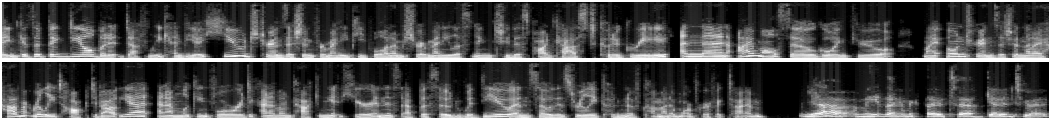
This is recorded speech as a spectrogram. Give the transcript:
think is a big deal, but it definitely can be a huge transition for many people. And I'm sure many listening to this podcast could agree. And then I'm also going through my own transition that I haven't really talked about yet. And I'm looking forward to kind of unpacking it here in this episode with you. And so this really couldn't have come at a more perfect time. Yeah, amazing. I'm excited to get into it.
